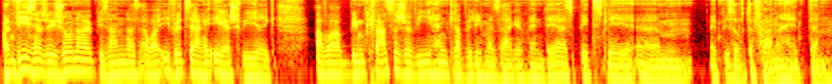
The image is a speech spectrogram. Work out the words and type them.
Beim Wein ist natürlich schon noch etwas anderes, aber ich würde sagen, eher schwierig. Aber beim klassischen Wiehändler würde ich mal sagen, wenn der ein bisschen ähm, etwas auf der Fahne hat, dann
